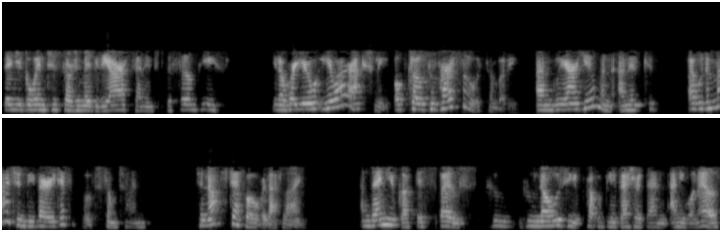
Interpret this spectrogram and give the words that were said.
Then you go into sort of maybe the art and into the film piece you know, where you you are actually up close and personal with somebody, and we are human, and it could, I would imagine, be very difficult sometimes to not step over that line. And then you've got this spouse who who knows you probably better than anyone else,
